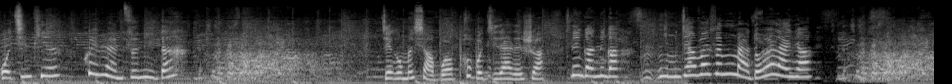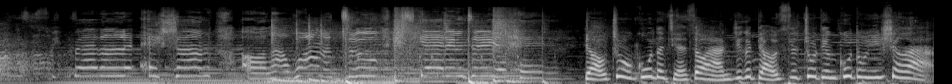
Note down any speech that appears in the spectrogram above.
我今天会满足你的。结果我们小波迫不及待的说，那个那个，你们家 WiFi 密码多少来着？咬住孤的节奏啊！你这个屌丝注定孤独一生啊！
